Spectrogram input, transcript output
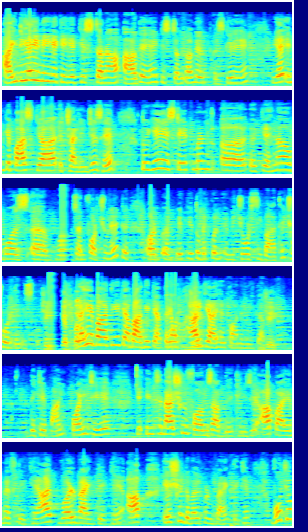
آئیڈیا ہی نہیں ہے کہ یہ کس طرح آ گئے ہیں کس جگہ میں پھنس گئے ہیں یا ان کے پاس کیا چیلنجز ہے تو یہ اسٹیٹمنٹ کہنا واز واز انفارچونیٹ اور یہ تو بالکل میچور سی بات ہے چھوڑ دیں اس کو۔ رہی بات یہ کہ اب آگے کیا کریں اور حال کیا ہے اکانومی کا۔ دیکھیے پوائنٹ یہ ہے کہ انٹرنیشنل فرمز آپ دیکھ لیجیے آپ آئی ایم ایف دیکھیں آپ ورلڈ بینک دیکھیں آپ ایشین ڈیولپمنٹ بینک دیکھیں وہ جو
